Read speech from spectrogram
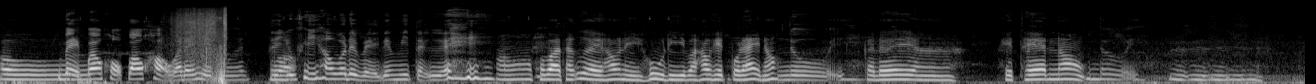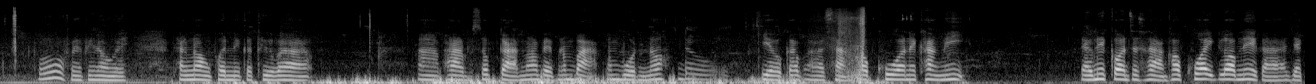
โอ้แบกเบาเขาเบาเขาก็ได้เฮ็ดหมดแต่บ่อยู่พี่เฮาบ่ได้แบกได้มีแต่เอื้อยอ๋อเพราะว่าทั้งเอื้อยเฮานี่ฮู้ดีว่าเฮาเฮ็ดบ่ได้เนาะโดย ก็เลยอ่าเฮ็ดแทนน้องโดย อืมอืมอืมอืมโอ้แม่พี่น้องเลยทางน้องเพิ่นนี่ก็ถือว่า อ่าผ่านประสบการณ์มาแบบลำบากลำบนเนาะโดยเกี่ยวกับอ่าสร้างครอบครัวในครั้งนี้ แล้วนี่ก่อนจะสร้างครอบครัวอีกรอบนี่ก็อยาก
